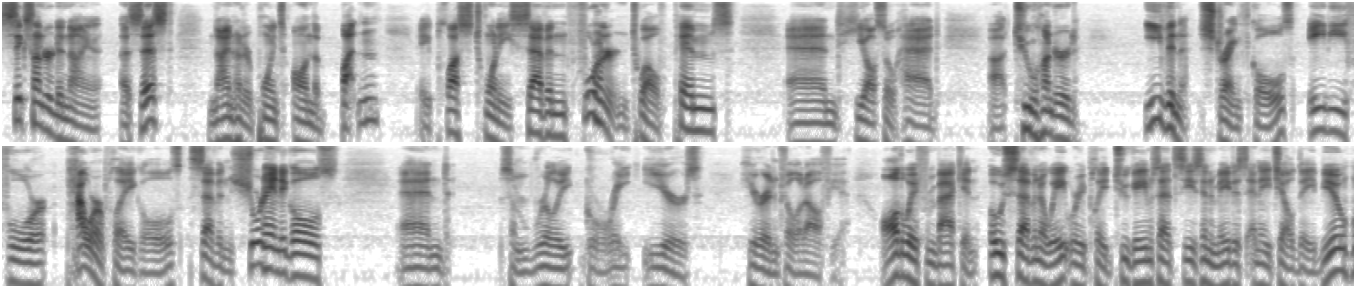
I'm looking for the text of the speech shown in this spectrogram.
609 assists, 900 points on the button, a plus 27, 412 pims, and he also had uh, 200 even strength goals, 84 power play goals, seven shorthanded goals, and some really great years here in Philadelphia. All the way from back in 07 08, where he played two games that season and made his NHL debut,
